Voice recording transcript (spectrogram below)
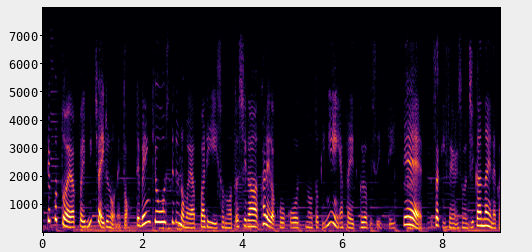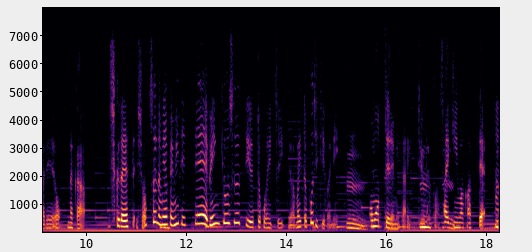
うん、ってことはやっぱり見ちゃいるのねと。で、勉強をしてるのもやっぱり、その私が、彼が高校の時に、やっぱりグロービス行っていて、うん、さっき言ったように、その時間ない中で、なんか、宿題やったでしょ？そういうのもやっぱり見てて、勉強するっていうところについては割とポジティブに思ってるみたいっていうことは最近分かって、うん、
